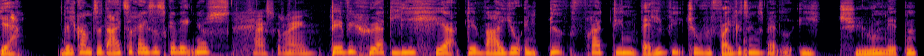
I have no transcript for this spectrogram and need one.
Ja, velkommen til dig, Teresa Skavenius. Tak skal du have. Det vi hørte lige her, det var jo en bid fra din valgvideo ved Folketingsvalget i 2019,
